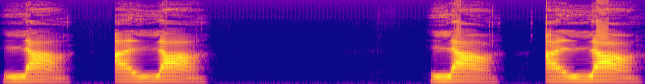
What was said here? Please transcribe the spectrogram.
la Allah. La Allah.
